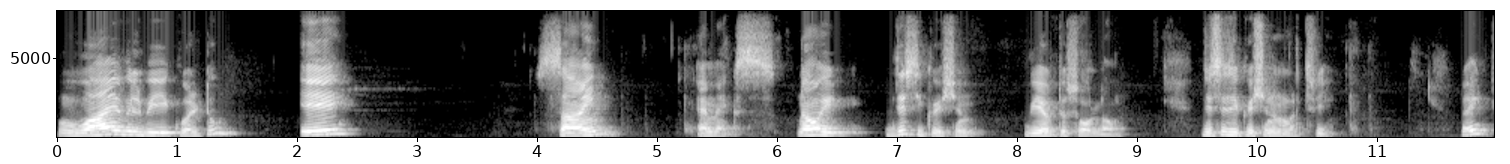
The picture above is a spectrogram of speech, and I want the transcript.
y will be equal to a sine mx now this equation we have to solve now. This is equation number 3 right?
